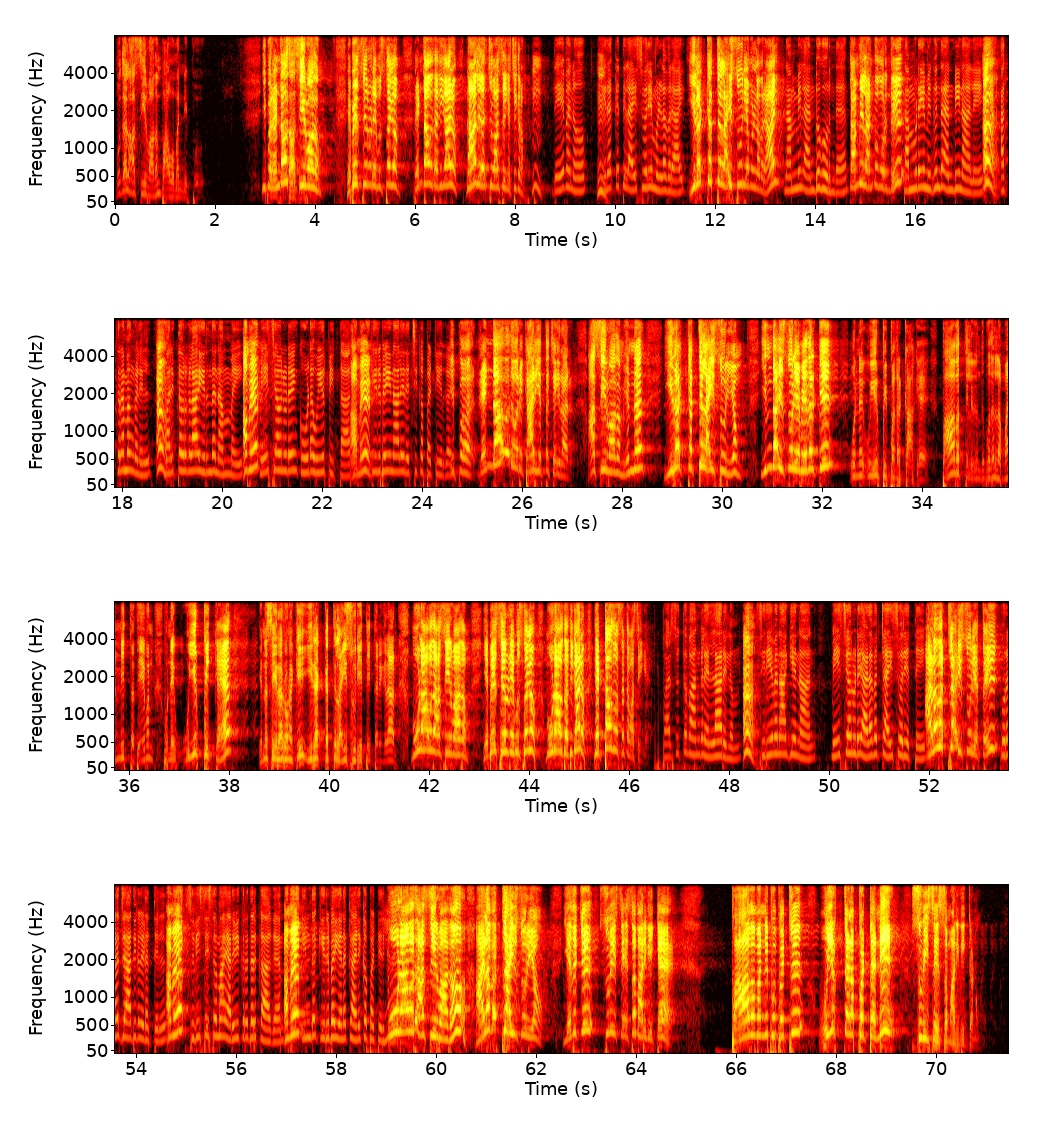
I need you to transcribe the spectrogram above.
முதல் ஆசீர்வாதம் பாவ மன்னிப்பு இப்ப ரெண்டாவது ஆசீர்வாதம். எபேசியருடைய புஸ்தகம் இரண்டாவது அதிகாரம் நாலு அஞ்சு வாசிங்க சீக்கிரம். தேவனோ இரக்கத்தில் ஐஸ்வர்யம் உள்ளவராய் இரக்கத்தில் ஐஸ்வர்யம் உள்ளவராய் நம்மில் அன்பு கூர்ந்த தம்மில் அன்பு கூர்ந்து. தம்முடைய மிகுந்த அன்பினாலே. அக்கிரமங்களில் ஆ. மரித்தவர்களாய் இருந்த நம்மை மேசியாவினுடைய கூட உயிர்ப்பித்தார். கிருபையினாலே ரட்சிக்கப்பட்டீர்கள். இப்ப ரெண்டாவது ஒரு காரியத்தை செய்கிறார் ஆசீர்வாதம் என்ன? இரக்கத்தில் ஐஸ்வர்யம். இந்த ஐஸ்வர்யம் எதற்கு? உன்னை உயிர்ப்பிப்பதற்காக. பாவத்தில் இருந்து முதல்ல மன்னித்த தேவன் உன்னை உயிர்ப்பிக்க என்ன செய்கிறார் உனக்கு? இரக்கத்தில் ஐஸ்வர்யத்தை தருகிறார். மூணாவது ஆசீர்வாதம். எபேசியருடைய புஸ்தகம் மூணாவது அதிகாரம் எட்டாவது வருஷத்தை வாசிங்க. பரிசுத்தவான்கள் எல்லாரிலும். சிறியவனாகிய நான் மேசியானுடைய அளவற்ற ஐஸ்வர்யத்தை அளவற்ற ஐஸ்வர்யத்தை புறஜாதிகளிடத்தில் சுவிசேஷமாய் அறிவிக்கிறதற்காக இந்த கிருபை எனக்கு அளிக்கப்பட்டிருக்கிறது. மூணாவது ஆசீர்வாதம் அளவற்ற ஐஸ்வர்யம். எதுக்கு சுவிசேஷம் அறிவிக்க? பாவ மன்னிப்பு பெற்று உயிர்த்தளப்பட்ட நீ சுவிசேஷம் அறிவிக்கணும்.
